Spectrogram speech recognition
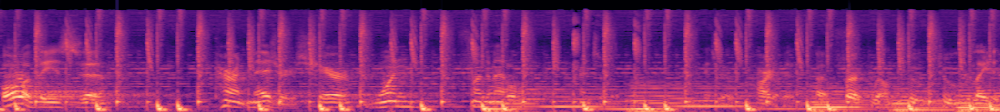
all of these uh, current measures share one fundamental principle. These are part of it. Uh, first, well, two, two related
